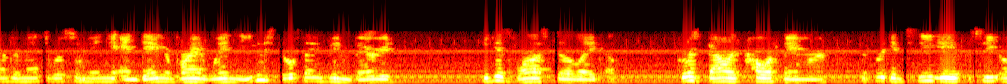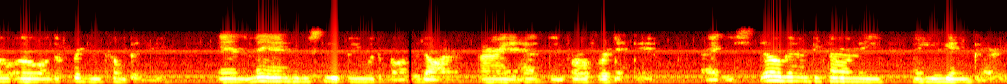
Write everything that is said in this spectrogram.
have their match at WrestleMania and Daniel Bryan wins, are you to still say he's being buried? He just lost to, like, a first ballot Hall of Famer, the freaking CA, COO of the freaking company, and the man who's sleeping with the boss's daughter. Alright, it has been for over a decade. Alright, you're still gonna be telling me that he's getting buried.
